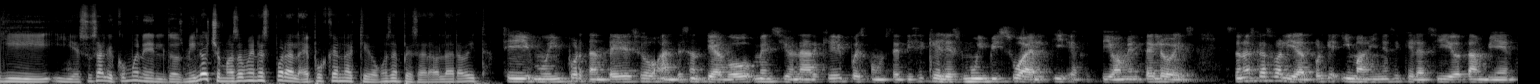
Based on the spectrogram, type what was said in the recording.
y, y eso salió como en el 2008, más o menos por la época en la que vamos a empezar a hablar ahorita. Sí, muy importante eso. Antes, Santiago, mencionar que, pues como usted dice, que él es muy visual y efectivamente lo es. Esto no es casualidad porque imagínense que él ha sido también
